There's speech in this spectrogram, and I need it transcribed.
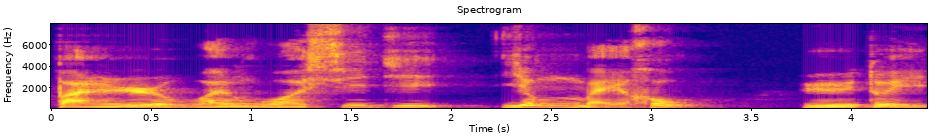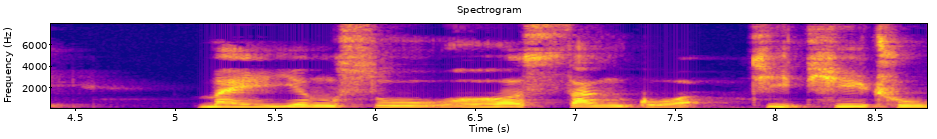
本日闻我袭击英美后，于对美英苏俄三国即提出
